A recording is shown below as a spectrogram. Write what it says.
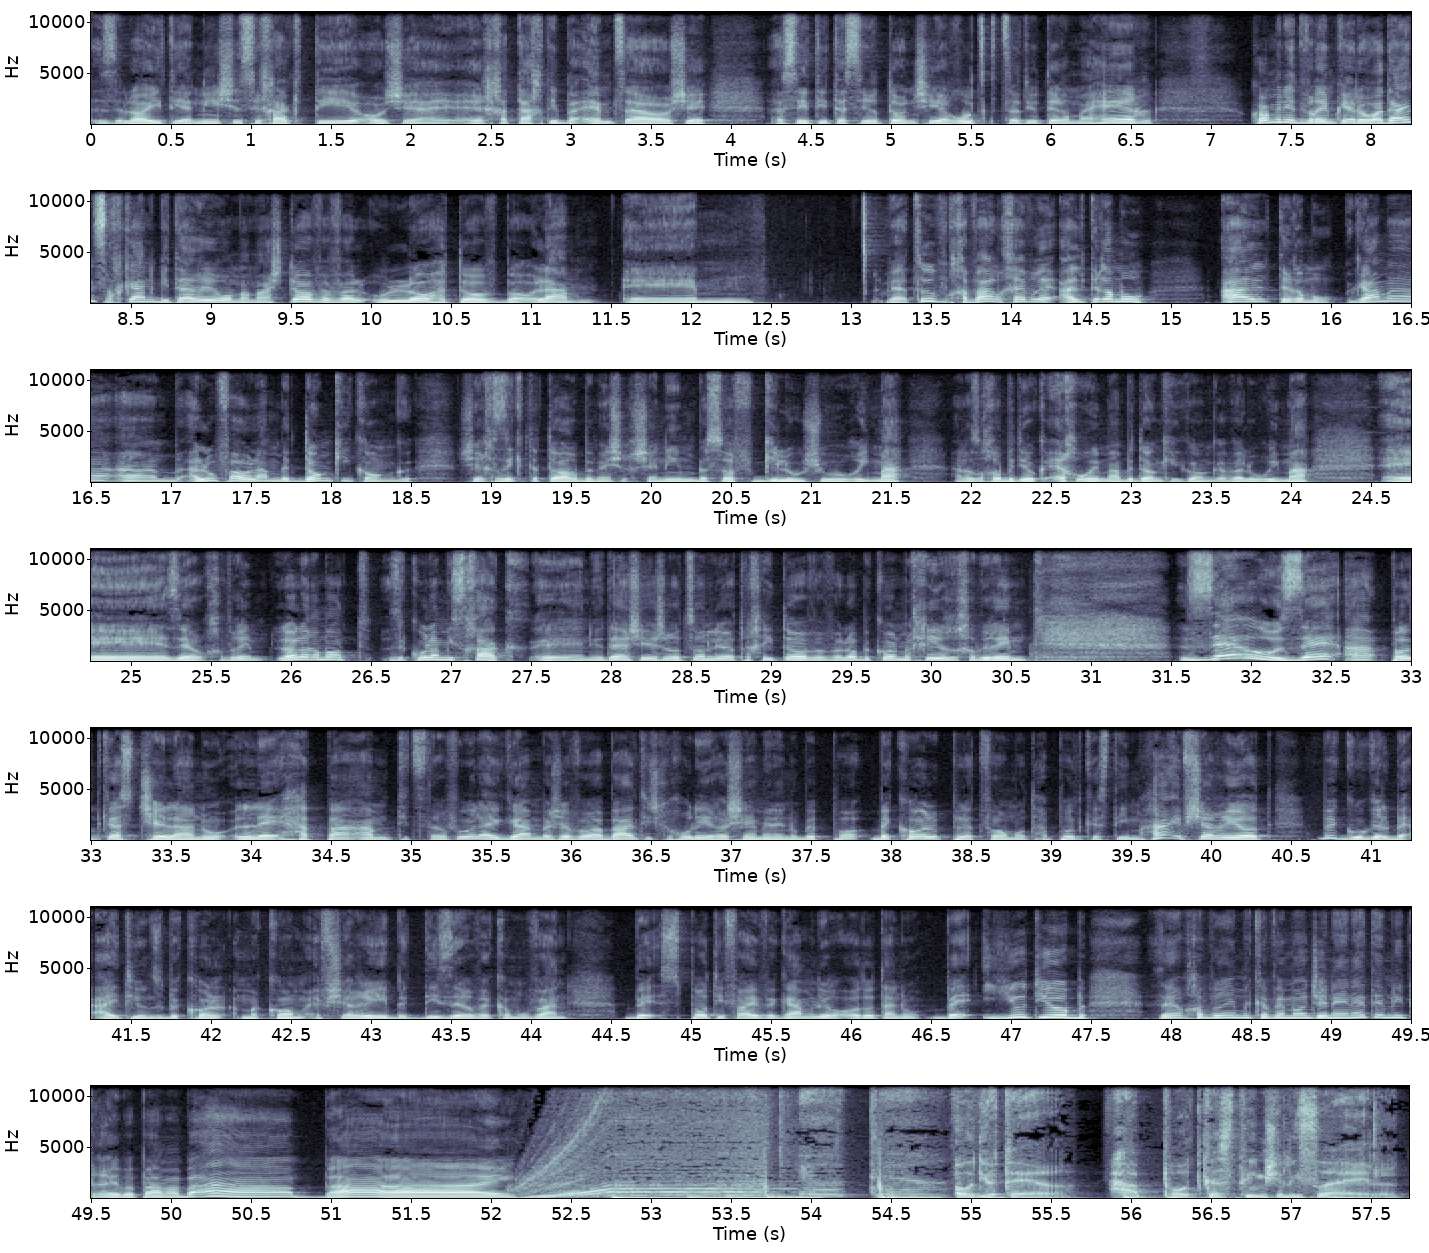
זה לא הייתי אני ששיחקתי, או שחתכתי באמצע, או שעשיתי את הסרטון שירוץ קצת יותר מהר. כל מיני דברים כאלה, הוא עדיין שחקן גיטר הירו ממש טוב, אבל הוא לא הטוב בעולם. ועצוב, חבל, חבר'ה, אל תרמו. אל תרמו. גם אלוף העולם בדונקי קונג, שהחזיק את התואר במשך שנים, בסוף גילו שהוא רימה. אני לא זוכר בדיוק איך הוא רימה בדונקי קונג, אבל הוא רימה. אה, זהו, חברים, לא לרמות, זה כולה משחק. אה, אני יודע שיש רצון להיות הכי טוב, אבל לא בכל מחיר, חברים. זהו, זה הפודקאסט שלנו להפעם. תצטרפו אליי גם בשבוע הבא, אל תשכחו להירשם אלינו בפו, בכל פלטפורמות הפודקאסטים האפשריות, בגוגל, ב iTunes, בכל מקום אפשרי, ב Deezer וכמובן בספוטיפיי, וגם לראות אותנו ביוטיוב. זהו חברים, מקווה מאוד שנהנתם, נתראה בפעם הבאה, ביי. עוד יותר, הפודקאסטים של ישראל.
